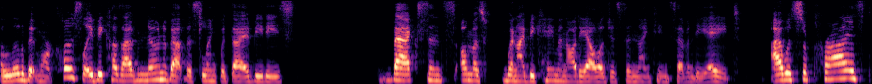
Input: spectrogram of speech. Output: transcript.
a little bit more closely because I've known about this link with diabetes back since almost when I became an audiologist in 1978. I was surprised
